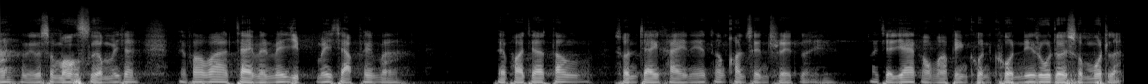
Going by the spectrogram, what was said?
นะ หรือสมองเสื่อมไม่ใช่แต่เพราะว่าใจมันไม่หยิบไม่จับให้มา แต่พอจะต้องสนใจใครนี่ต้องคอนเซนเทรตหน่อยก็จะแยกออกมาเป็นคนๆนี่รู้โดยสมมุติละ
